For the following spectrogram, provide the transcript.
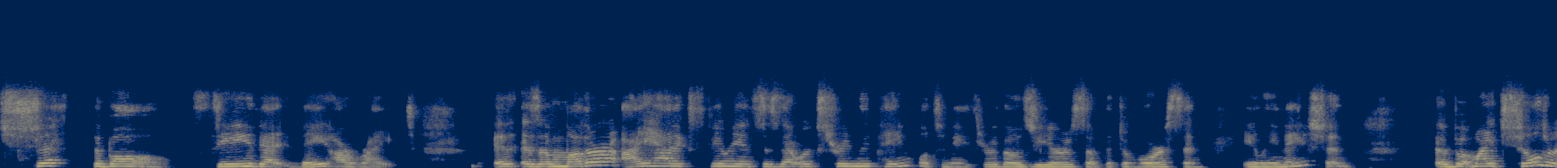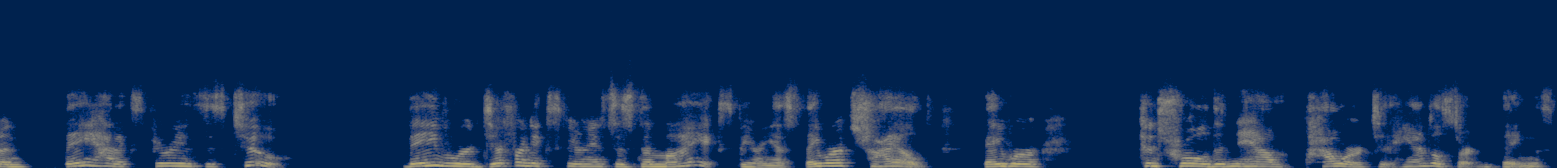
Shift the ball. See that they are right. As a mother, I had experiences that were extremely painful to me through those years of the divorce and alienation. Uh, But my children, they had experiences too. They were different experiences than my experience. They were a child. They were control, didn't have power to handle certain things.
